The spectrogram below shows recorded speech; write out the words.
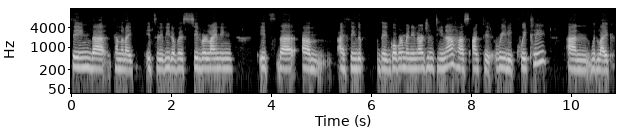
thing that kind of like it's a bit of a silver lining it's that um, i think the, the government in argentina has acted really quickly and with like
